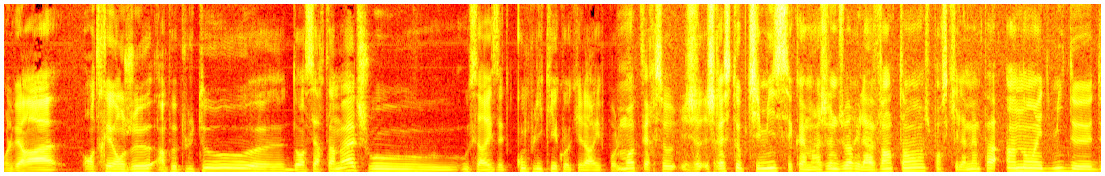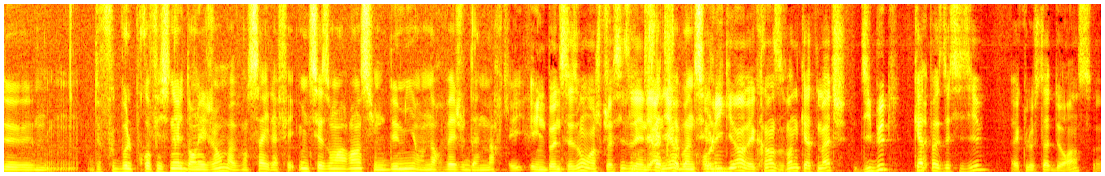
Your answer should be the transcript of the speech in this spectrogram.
on le verra entrer en jeu un peu plus tôt euh, dans certains matchs ou, ou ça risque d'être compliqué quoi qu'il arrive pour lui? Moi, perso, je, je reste optimiste. C'est quand même un jeune joueur. Il a 20 ans. Je pense qu'il a même pas un an et demi de, de, de football professionnel dans les jambes. Avant ça, il a fait une saison à Reims, une demi en Norvège ou Danemark. Et, et une bonne saison, hein, je précise l'année très, très dernière bonne en saison. Ligue 1 avec Reims, 24 matchs, 10 buts, 4 passes décisives avec le Stade de Reims. euh,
